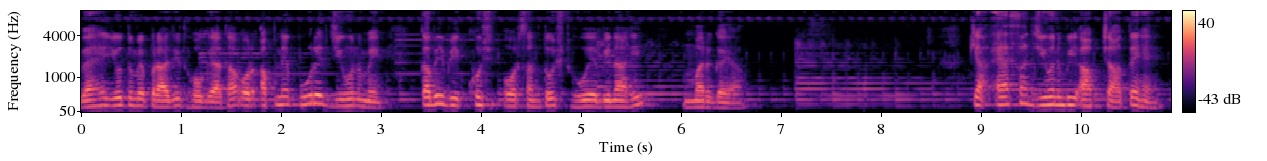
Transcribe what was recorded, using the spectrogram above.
वह युद्ध में पराजित हो गया था और अपने पूरे जीवन में कभी भी खुश और संतुष्ट हुए बिना ही मर गया। क्या ऐसा जीवन भी आप चाहते हैं?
